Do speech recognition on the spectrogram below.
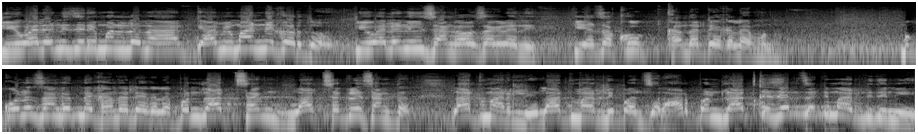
टी जरी म्हणलं ना की आम्ही मान्य करतो. टी सांगावं सगळ्यांनी की याचा खूप खांदा टेकलाय म्हणून. मग कोणच सांगत नाही खांदा टेकलाय. पण लात सांग लात सगळे सांगतात. लात मारली लात मारली पंचाला अरे पण लात कशासाठी मारली त्यांनी?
